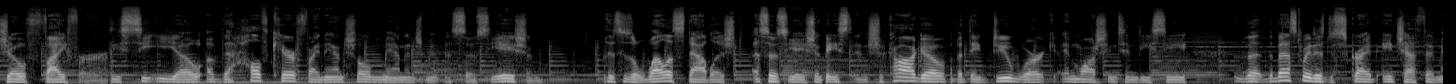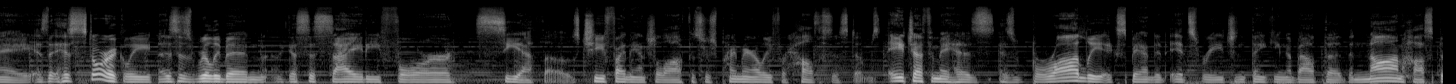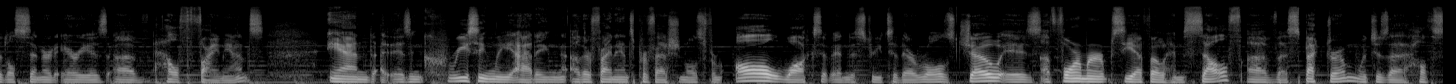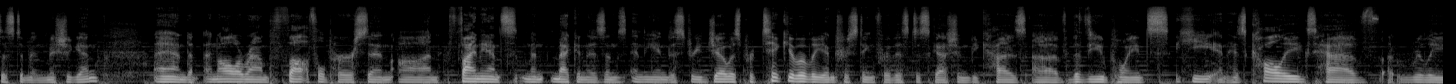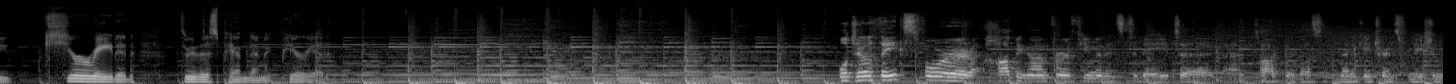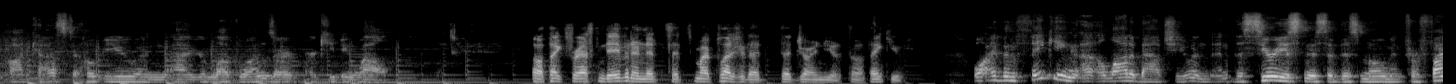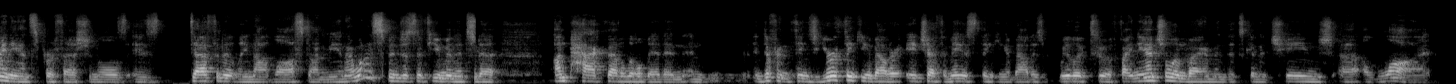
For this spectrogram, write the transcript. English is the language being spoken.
Joe Fifer, the CEO of the Healthcare Financial Management Association. This is a well established association based in Chicago, but they do work in Washington, D.C. The, the best way to describe HFMA is that historically, this has really been like a society for CFOs, chief financial officers, primarily for health systems. HFMA has, has broadly expanded its reach in thinking about the, the non hospital centered areas of health finance and is increasingly adding other finance professionals from all walks of industry to their roles. Joe is a former CFO himself of uh, Spectrum, which is a health system in Michigan. And an all around thoughtful person on finance me- mechanisms in the industry. Joe is particularly interesting for this discussion because of the viewpoints he and his colleagues have uh, really curated through this pandemic period. Well, Joe, thanks for hopping on for a few minutes today to uh, talk with us at the Medicaid Transformation Podcast. I hope you and uh, your loved ones are, are keeping well. Well, thanks for asking, David, and it's it's my pleasure to, to join you. So, thank you. Well, I've been thinking a lot about you, and, and the seriousness of this moment for finance professionals is definitely not lost on me. And I want to spend just a few minutes to unpack that a little bit and, and and different things you're thinking about or HFMA is thinking about as we look to a financial environment that's going to change uh, a lot.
